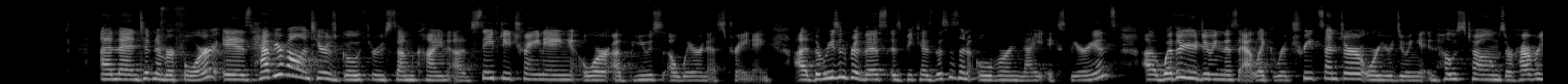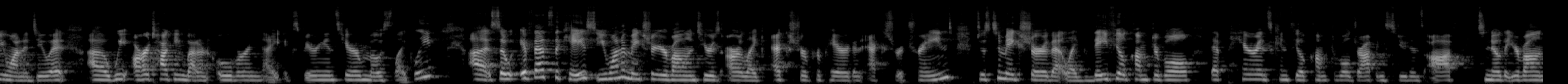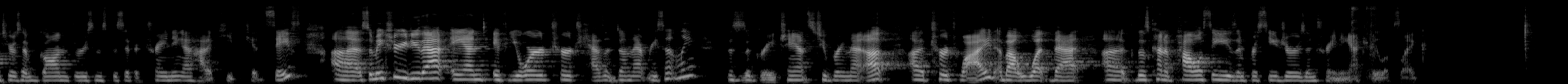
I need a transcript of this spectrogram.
And then tip number four is have your volunteers go through some kind of safety training or abuse awareness training. Uh, the reason for this is because this is an overnight experience. Uh, whether you're doing this at like a retreat center or you're doing it in host homes or however you want to do it, uh, we are talking about an overnight experience here, most likely. Uh, so if that's the case, you want to make sure your volunteers are like extra prepared and extra trained just to make sure that like they feel comfortable, that parents can feel comfortable dropping students off to know that your volunteers volunteers have gone through some specific training on how to keep kids safe. Uh, so make sure you do that. And if your church hasn't done that recently, this is a great chance to bring that up uh, church wide about what that uh, those kind of policies and procedures and training actually looks like.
